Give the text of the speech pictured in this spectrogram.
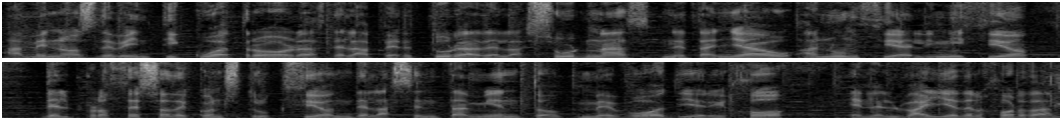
A menos de 24 horas de la apertura de las urnas, Netanyahu anuncia el inicio del proceso de construcción del asentamiento Mevod Yerijó en el Valle del Jordán.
